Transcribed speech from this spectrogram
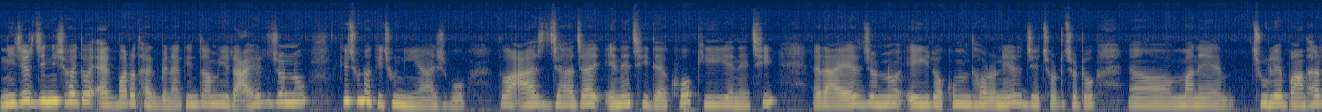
নিজের জিনিস হয়তো একবারও থাকবে না, কিন্তু আমি রায়ের জন্য কিছু না কিছু নিয়ে আসব। তো আজ যা যা এনেছি দেখো কি এনেছি। রায়ের জন্য এই রকম ধরনের যে ছোট ছোট মানে চুলে বাঁধার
